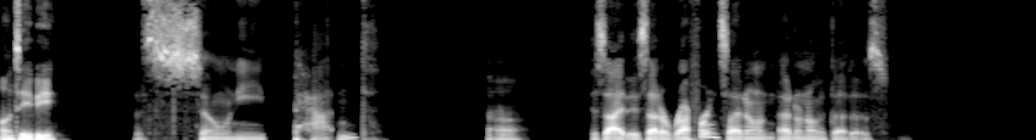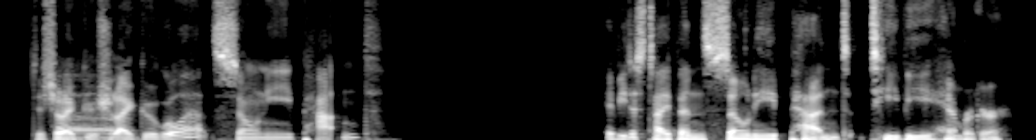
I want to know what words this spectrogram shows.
On TV. The Sony patent Uh huh. is that is that a reference? I don't I don't know what that is. Should I go- should Uh, I Google that Sony patent? If you just type in Sony patent TV hamburger,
